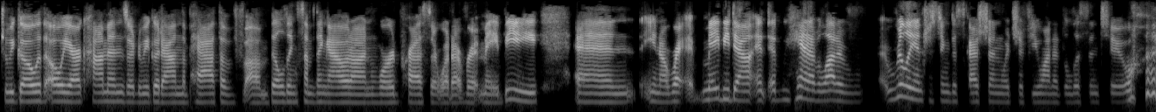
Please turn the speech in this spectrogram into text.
Do we go with OER Commons or do we go down the path of um, building something out on WordPress or whatever it may be? And you know, right, maybe down. we can't have a lot of a really interesting discussion, which if you wanted to listen to,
